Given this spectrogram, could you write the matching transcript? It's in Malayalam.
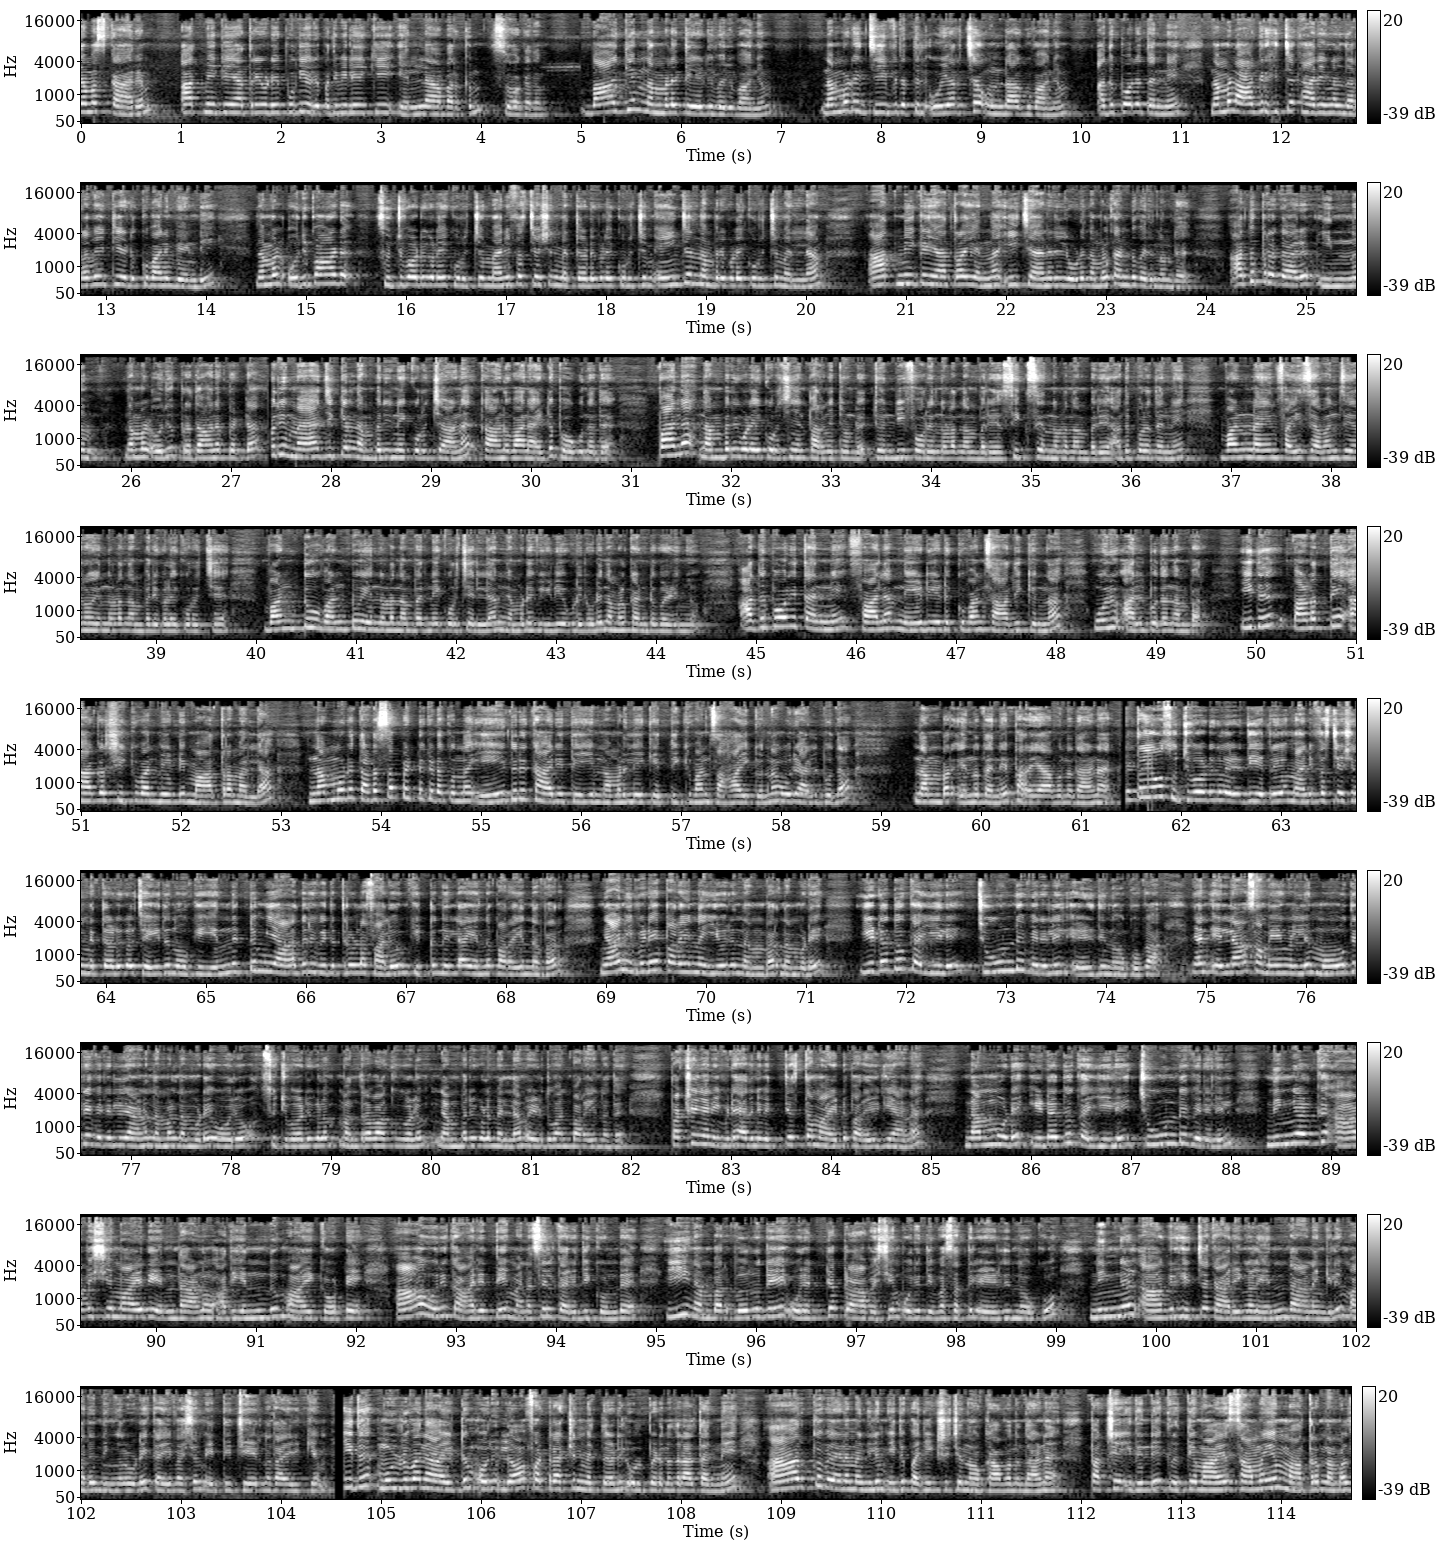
നമസ്കാരം. ആത്മീകയാത്രയുടെ പുതിയൊരു പതിവിലേക്ക് എല്ലാവർക്കും സ്വാഗതം. ഭാഗ്യം നമ്മളെ തേടി വരുവാനും നമ്മുടെ ജീവിതത്തിൽ ഉയർച്ച ഉണ്ടാകുവാനും അതുപോലെ തന്നെ നമ്മൾ ആഗ്രഹിച്ച കാര്യങ്ങൾ നിറവേറ്റിയെടുക്കുവാനും വേണ്ടി നമ്മൾ ഒരുപാട് സ്വിച്ച് ബോർഡുകളെക്കുറിച്ചും മാനിഫെസ്റ്റേഷൻ മെത്തേഡുകളെക്കുറിച്ചും ഏഞ്ചൽ നമ്പറുകളെക്കുറിച്ചുമെല്ലാം ആത്മീക യാത്ര എന്ന ഈ ചാനലിലൂടെ നമ്മൾ കണ്ടുവരുന്നുണ്ട്. അതുപ്രകാരം ഇന്നും നമ്മൾ ഒരു പ്രധാനപ്പെട്ട ഒരു മാജിക്കൽ നമ്പറിനെ കുറിച്ചാണ് കാണുവാനായിട്ട് പോകുന്നത്. പല നമ്പറുകളെക്കുറിച്ച് ഞാൻ പറഞ്ഞിട്ടുണ്ട്. ട്വന്റി ഫോർ എന്നുള്ള നമ്പർ സിക്സ് എന്നുള്ള നമ്പർ അതുപോലെ തന്നെ one nine five seven zero എന്നുള്ള നമ്പറുകളെക്കുറിച്ച് വൺ ടു വൺ ടു എന്നുള്ള നമ്പറിനെ കുറിച്ചെല്ലാം നമ്മുടെ വീഡിയോകളിലൂടെ നമ്മൾ കണ്ടു കഴിഞ്ഞു. അതുപോലെ തന്നെ ഫലം നേടിയെടുക്കുവാൻ സാധിക്കുന്ന ഒരു അത്ഭുത നമ്പർ. ഇത് പണത്തെ ആകർഷിക്കുവാൻ വേണ്ടി മാത്രമല്ല നമ്മുടെ തടസ്സപ്പെട്ട് കിടക്കുന്ന ഏതൊരു കാര്യത്തെയും നമ്മളിലേക്ക് എത്തിക്കുവാൻ സഹായിക്കുന്ന ഒരു അത്ഭുത നമ്പർ എന്ന് തന്നെ പറയാവുന്നതാണ്. എത്രയോ സ്വിച്ച് വേർഡുകൾ എഴുതി എത്രയോ മാനിഫെസ്റ്റേഷൻ മെത്തേഡുകൾ ചെയ്തു നോക്കി. എന്നിട്ടും യാതൊരു വിധത്തിലുള്ള ഫലവും കിട്ടുന്നില്ല എന്ന് പറയുന്നവർ ഞാൻ ഇവിടെ പറയുന്ന ഈ ഒരു നമ്പർ നമ്മുടെ ഇടതു കൈയിലെ ചൂണ്ട് വിരലിൽ എഴുതി നോക്കുക. ഞാൻ എല്ലാ സമയങ്ങളിലും മോതിര വിരലിലാണ് നമ്മൾ നമ്മുടെ ഓരോ സ്വിച്ച് വേർഡുകളും മന്ത്രവാക്കുകളും നമ്പറുകളും എല്ലാം എഴുതുവാൻ പറയുന്നത്. പക്ഷേ ഞാൻ ഇവിടെ അതിന് വ്യത്യസ്തമായിട്ട് പറയുകയാണ്. നമ്മുടെ ഇടതു കൈയിലെ ചൂണ്ട് വിരലിൽ നിങ്ങൾക്ക് ആവശ്യമായത് എന്താണോ അത് എന്തും ആയിക്കോട്ടെ. ആ ഒരു കാര്യത്തെ മനസ്സിൽ കരുതിക്കൊണ്ട് ഈ നമ്പർ വെറുതെ ഒരൊറ്റ പ്രാവശ്യം ഒരു ദിവസത്തിൽ എഴുതി നോക്കൂ. നിങ്ങൾ ആഗ്രഹിച്ച കാര്യങ്ങൾ എന്താണെങ്കിലും അത് നിങ്ങളുടെ കൈവശം എത്തിച്ചേരുന്നതായിരിക്കും. ഇത് മുഴുവനായിട്ടും ഒരു ലോ ഓഫ് അട്രാക്ഷൻ മെത്തേഡിൽ ഉൾപ്പെടുന്നതിനാൽ തന്നെ ആർക്ക് വേണമെങ്കിലും ഇത് പരീക്ഷിച്ച് നോക്കാവുന്നതാണ്. പക്ഷേ ഇതിന്റെ കൃത്യമായ സമയം മാത്രം നമ്മൾ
